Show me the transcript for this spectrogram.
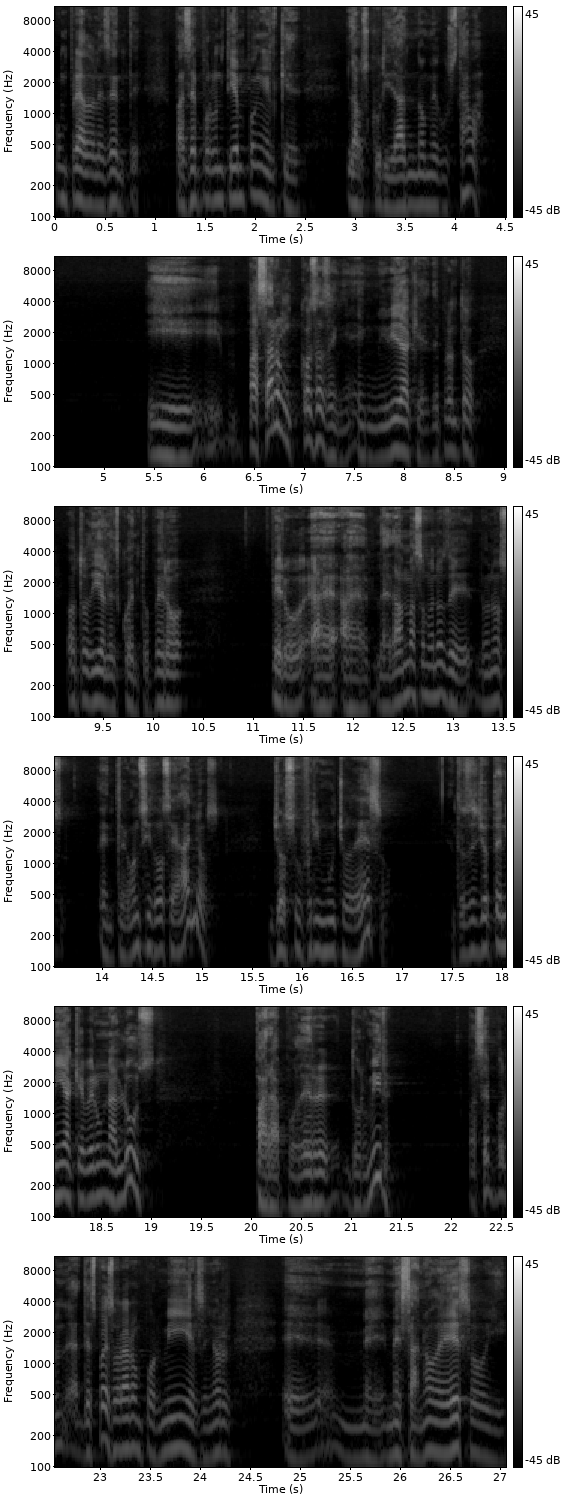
un preadolescente. Pasé por un tiempo en el que la oscuridad no me gustaba. Y pasaron cosas en, mi vida que de pronto otro día les cuento, pero, pero a, la edad más o menos de, unos entre 11 y 12 años, yo sufrí mucho de eso. Entonces yo tenía que ver una luz para poder dormir. Pasé después oraron por mí, el Señor eh, me, sanó de eso y,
